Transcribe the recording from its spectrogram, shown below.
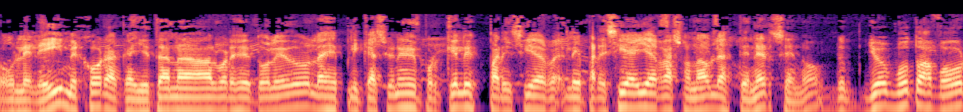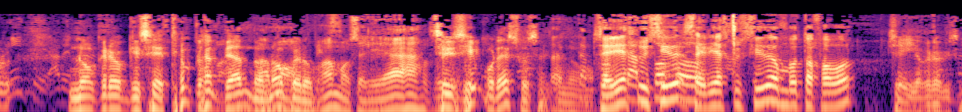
o le leí mejor a Cayetana Álvarez de Toledo las explicaciones de por qué les parecía, le parecía a ella razonable abstenerse, ¿no? Yo voto a favor, no creo que se estén planteando, ¿no? Pero vamos, sería Sí, sí, por eso. ¿Sería suicidio, sería suicidio un voto a favor? Sí, yo creo que sí.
